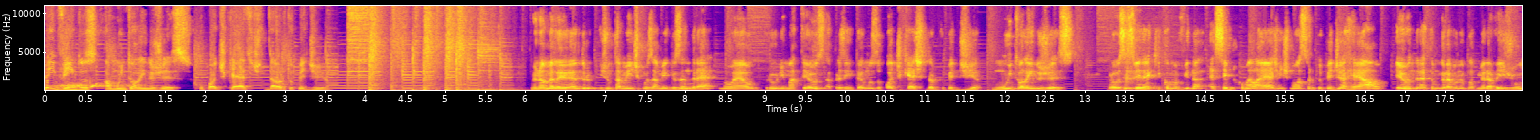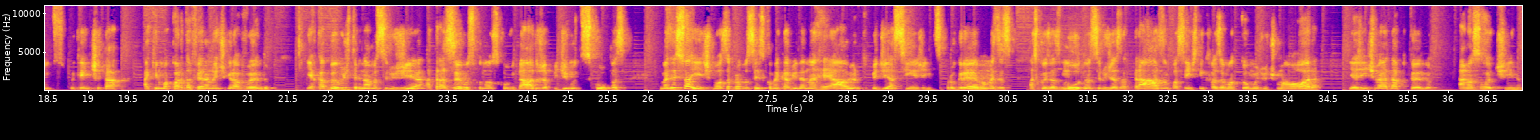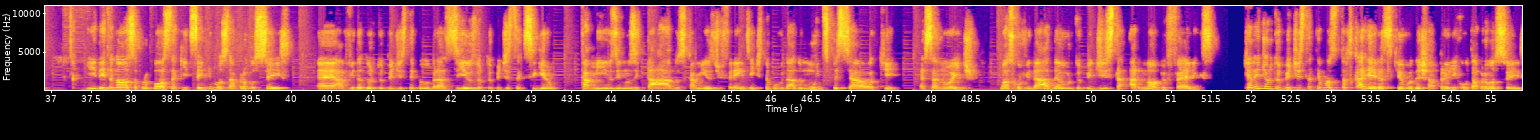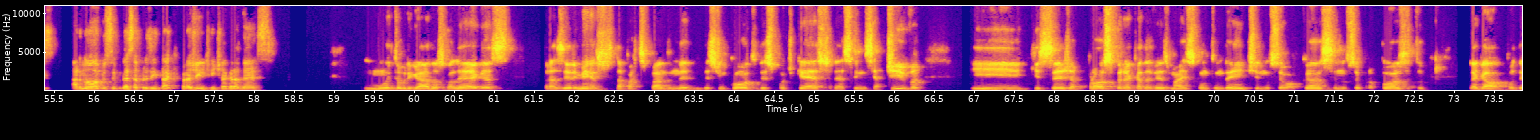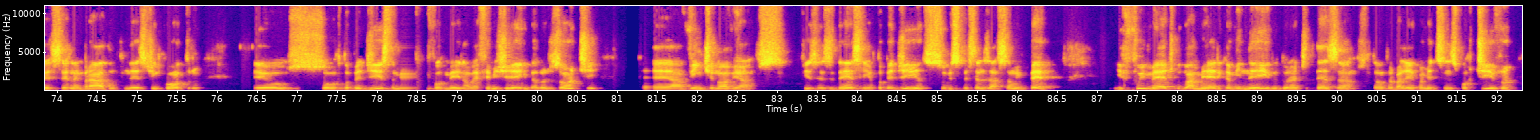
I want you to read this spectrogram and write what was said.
Bem-vindos ao Muito Além do Gesso, o podcast da ortopedia. Meu nome é Leandro e, juntamente com os amigos André, Noel, Bruno e Matheus, apresentamos o podcast da ortopedia, Muito Além do Gesso. Para vocês verem aqui como a vida é sempre como ela é, a gente mostra a ortopedia real. Eu e o André estamos gravando pela primeira vez juntos, porque a gente está aqui numa quarta-feira à noite gravando e acabamos de treinar uma cirurgia, atrasamos com o nosso convidado, já pedimos desculpas, mas é isso aí, a gente mostra para vocês como é que a vida na real e ortopedia é assim, a gente se programa, mas as, as coisas mudam, as cirurgias atrasam, o paciente tem que fazer uma toma de última hora e a gente vai adaptando a nossa rotina. E dentro da nossa proposta aqui de sempre mostrar para vocês é, a vida do ortopedista pelo Brasil, os ortopedistas que seguiram caminhos inusitados, caminhos diferentes, a gente tem um convidado muito especial aqui essa noite. Nosso convidado é o ortopedista Arnóbio Félix, que além de ortopedista tem umas outras carreiras que eu vou deixar para ele contar para vocês. Arnóbio, se pudesse apresentar aqui para a gente, a gente agradece. Muito obrigado aos colegas. Prazer imenso estar participando deste encontro, desse podcast, dessa iniciativa e que seja próspera, cada vez mais contundente no seu alcance, no seu propósito. Legal poder ser lembrado neste encontro. Eu sou ortopedista, me formei na UFMG, em Belo Horizonte, é, há 29 anos. Fiz residência em ortopedia, subespecialização em pé e fui médico do América Mineiro durante 10 anos. Então, trabalhei com a medicina esportiva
